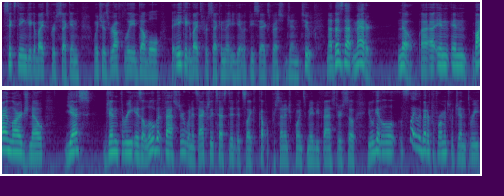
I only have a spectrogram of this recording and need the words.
16 gigabytes per second, which is roughly double the 8 gigabytes per second that you get with PCI Express Gen 2. Now, does that matter? No. Uh, uh, in, in by and large, no. Yes, Gen 3 is a little bit faster when it's actually tested. It's like a couple percentage points, maybe faster. So you will get a little, slightly better performance with Gen 3,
